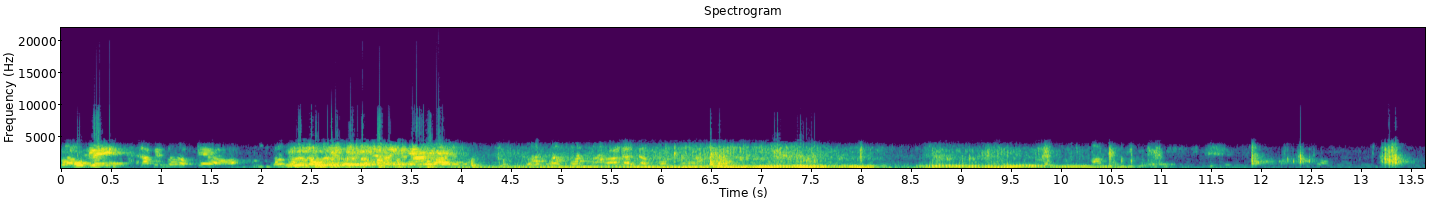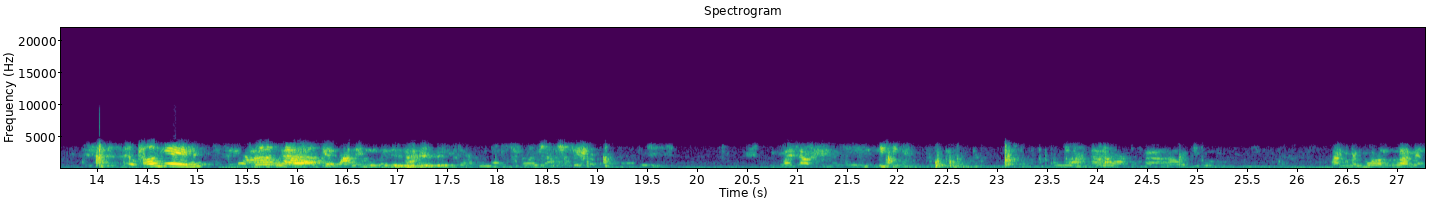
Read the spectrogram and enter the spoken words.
สองเละเราเป็นเพื่อนกับแกเหรอเราเออเราเป็นอะไรกันอะไรเราจับคนโอเคเลิกค่ะโอเคพักให้หนูเลยไม่ต้องพันกันมั่วเพื่อนเนี่ย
